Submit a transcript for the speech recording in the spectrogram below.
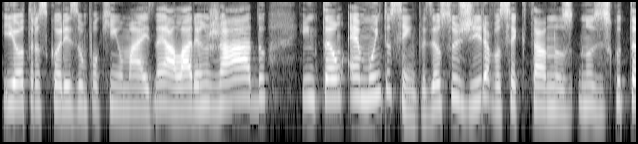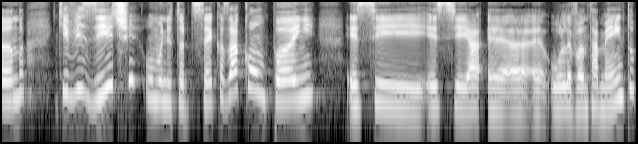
e outras cores um pouquinho mais né, alaranjado. Então, é muito simples. Eu sugiro a você que está nos, nos escutando que visite o monitor de secas, acompanhe esse, esse é, é, o levantamento,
